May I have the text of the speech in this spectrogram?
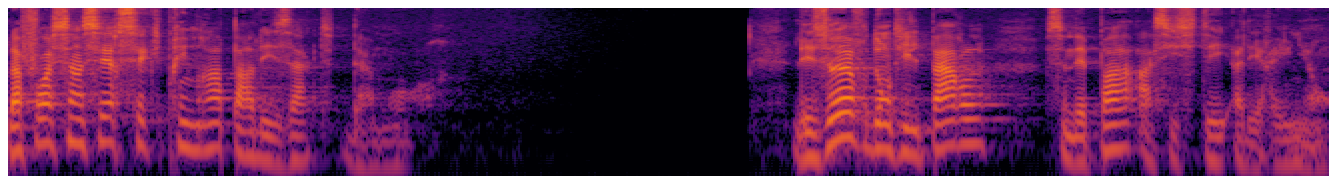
La foi sincère s'exprimera par des actes d'amour. Les œuvres dont il parle, ce n'est pas assister à des réunions.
